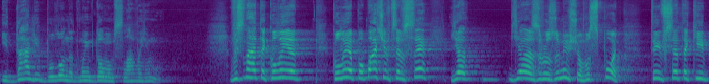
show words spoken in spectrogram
і далі було над моїм домом. Слава йому. Ви знаєте, коли я, коли я побачив це все, я, я зрозумів, що Господь, ти все-таки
